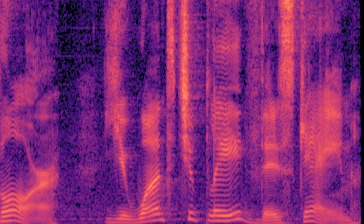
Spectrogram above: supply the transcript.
4. You want to play this game.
